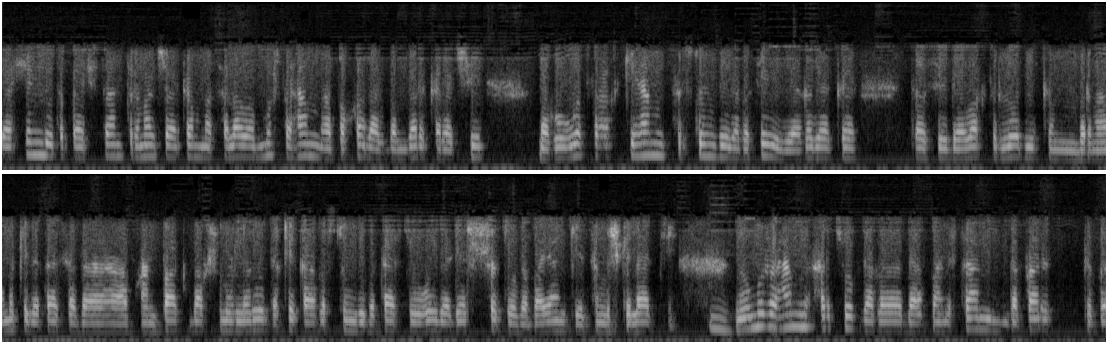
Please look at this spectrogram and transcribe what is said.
د هند او پاکستان ترمنځ چې کوم مسله و مشته هم په خو د بندر کراچي د غووت فرق کې هم سیستم دی د بسوي دی هغه ده ک تاسو د وخت تر لودي کوم برنامه کې د تاسو د افغان پاک بخش مر لرو دقیقه غستون دی د تاسو وی د ډیر شتو د بیان کې څه مشکلات دي نو موږ هم هر څوک د افغانستان د لپاره که په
